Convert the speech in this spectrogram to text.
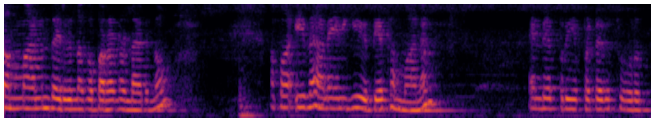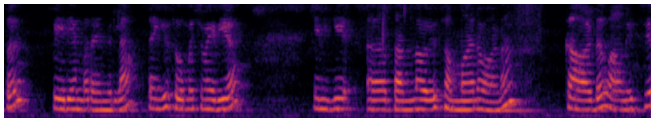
സമ്മാനം തരും എന്നൊക്കെ പറഞ്ഞിട്ടുണ്ടായിരുന്നു. അപ്പോൾ ഇതാണ് എനിക്ക് കിട്ടിയ സമ്മാനം. എന്റെ പ്രിയപ്പെട്ട ഒരു സുഹൃത്ത് പേര് ഞാൻ പറയുന്നില്ല. Thank you so much my dear എനിക്ക് തന്ന ഒരു സമ്മാനമാണ്. കാർഡ് വാങ്ങിച്ച്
